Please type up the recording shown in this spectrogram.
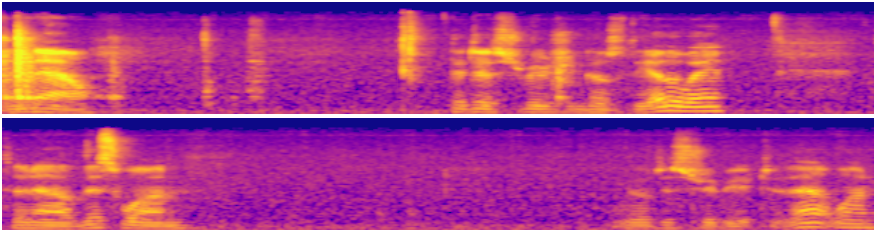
And now the distribution goes the other way. So now this one will distribute to that one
